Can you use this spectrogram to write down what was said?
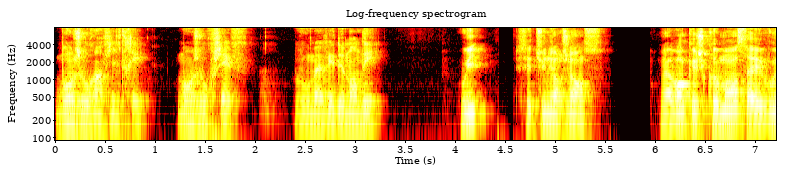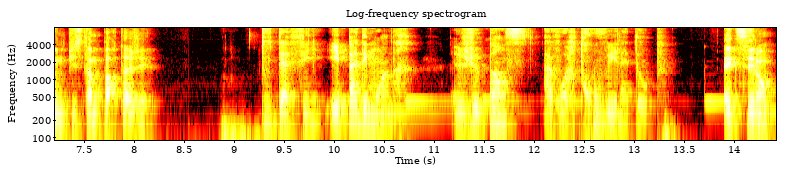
Bonjour, infiltré. Bonjour, chef. Vous m'avez demandé? Oui, c'est une urgence. Mais avant que je commence, avez-vous une piste à me partager? Tout à fait, et pas des moindres. Je pense avoir trouvé la taupe. Excellent.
